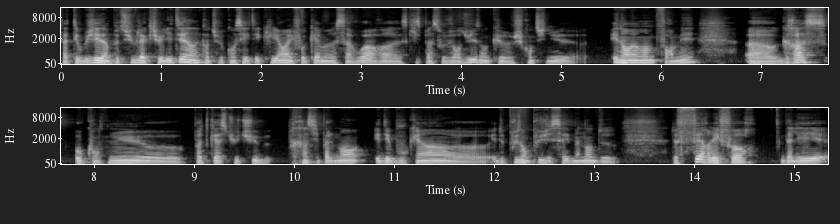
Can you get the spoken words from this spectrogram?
tu es obligé d'un peu de suivre l'actualité. Hein. Quand tu veux conseiller tes clients, il faut quand même savoir euh, ce qui se passe aujourd'hui. Donc euh, je continue euh, énormément à me former grâce au contenu podcast YouTube principalement et des bouquins. et de plus en plus, j'essaye maintenant de, de faire l'effort d'aller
